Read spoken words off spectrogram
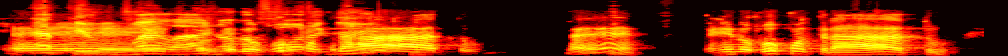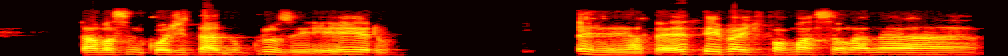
É, é porque vai lá, joga renovou fora. Contrato, né? Renovou o contrato, estava sendo cogitado no Cruzeiro. É, até teve a informação lá na,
